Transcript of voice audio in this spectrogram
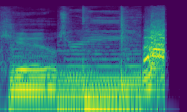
kill.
